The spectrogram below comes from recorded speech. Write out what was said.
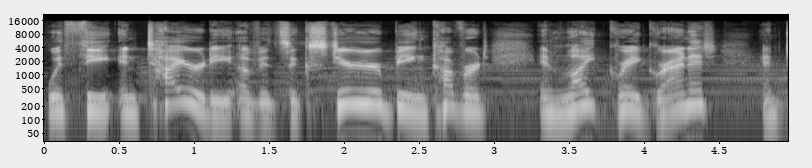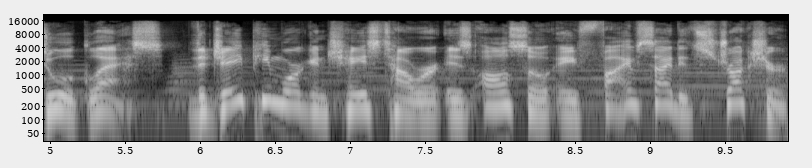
with the entirety of its exterior being covered in light gray granite and dual glass. The JP Morgan Chase Tower is also a five sided structure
